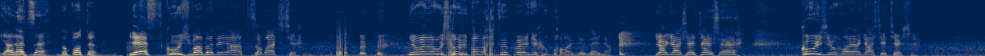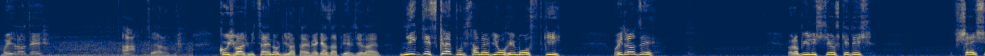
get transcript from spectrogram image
ja lecę do potem. Jest kuźwa, będę jadł, zobaczcie. Nie będę musiał jutro na CPN kupować jedzenia. Jak ja się cieszę. Kuźwa, jak ja się cieszę. Moi drodzy, a, co ja robię? Kuźwa, aż mi całe nogi latają, jak ja zapierdzielałem. Nigdzie sklepów, same wiochy, mostki. Moi drodzy, Robiliście już kiedyś w 6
